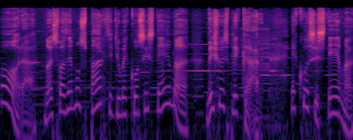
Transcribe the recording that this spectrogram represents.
Ora, nós fazemos parte de um ecossistema. Deixa eu explicar. Ecossistema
